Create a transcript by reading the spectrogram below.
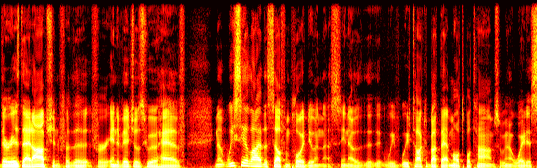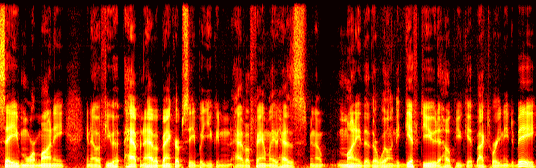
there is that option for the for individuals who have. You know, we see a lot of the self-employed doing this. You know, th- th- we've we've talked about that multiple times. You know, way to save more money. You know, if you happen to have a bankruptcy, but you can have a family that has you know money that they're willing to gift you to help you get back to where you need to be.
